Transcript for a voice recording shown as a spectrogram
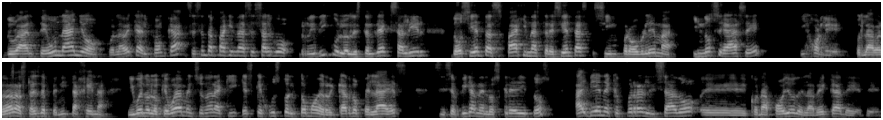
durante un año con la beca del FONCA, 60 páginas es algo ridículo, les tendría que salir 200 páginas, 300 sin problema y no se hace, híjole, pues la verdad hasta es de penita ajena. Y bueno, lo que voy a mencionar aquí es que justo el tomo de Ricardo Peláez, si se fijan en los créditos, ahí viene que fue realizado eh, con apoyo de la beca del de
